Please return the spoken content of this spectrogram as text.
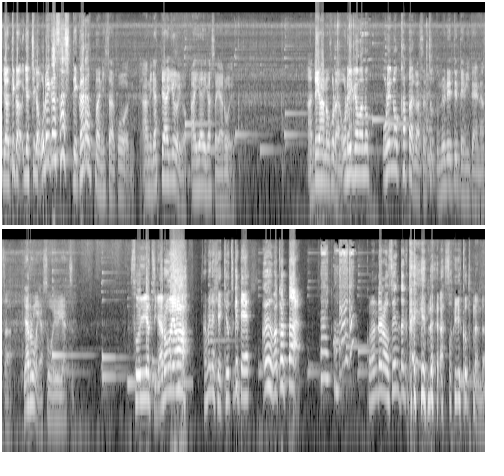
いやてかいや違う。俺がさしてガラッパにさこうあのやってあげようよ。あいあい傘やろうよ。あであのほら俺側の俺の肩がさちょっと濡れててみたいなさやろうやそういうやつ。そういうやつやろうよ！雨の日は気をつけて。うんわかった。転んだらお洗濯大変だ。あそういうことなんだ。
